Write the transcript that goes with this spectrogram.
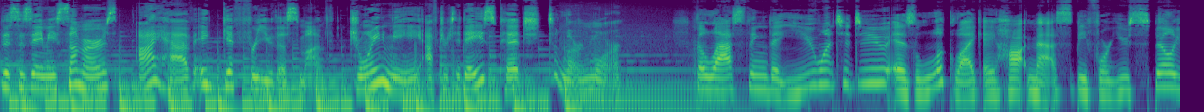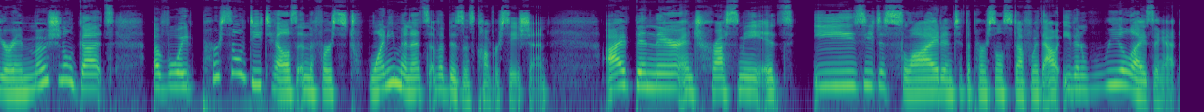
This is Amy Summers. I have a gift for you this month. Join me after today's pitch to learn more. The last thing that you want to do is look like a hot mess before you spill your emotional guts. Avoid personal details in the first 20 minutes of a business conversation. I've been there and trust me, it's easy to slide into the personal stuff without even realizing it.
